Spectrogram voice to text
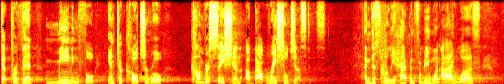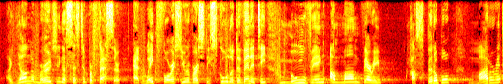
that prevent meaningful intercultural conversation about racial justice. And this really happened for me when I was a young emerging assistant professor at Wake Forest University School of Divinity, moving among very hospitable, moderate,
